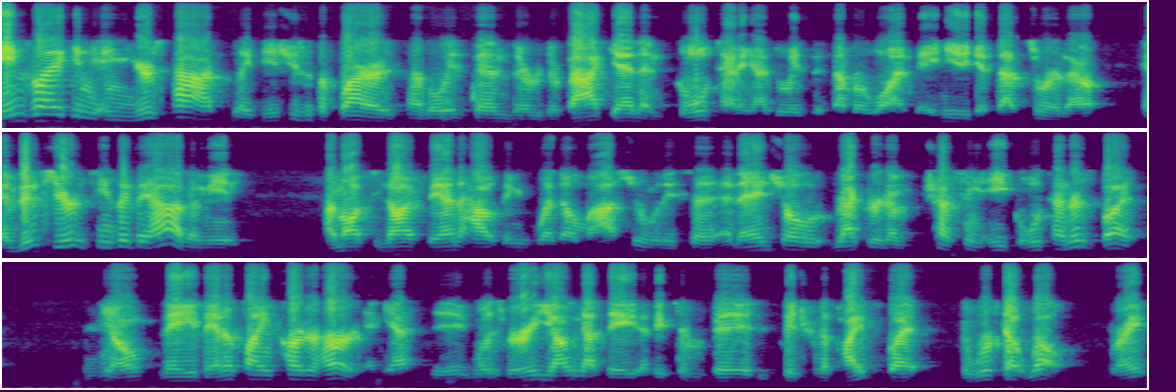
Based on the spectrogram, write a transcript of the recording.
seems like in, in years past, like the issues with the Flyers have always been their their back end and goaltending has always been number one. They need to get that sorted out. And this year, it seems like they have. I mean, I'm obviously not a fan of how things went down last year when they set an NHL record of trusting eight goaltenders, but you know they they playing Carter Hart, and yes, it was very young that they they sort of bid bid from the pipes, but it worked out well, right?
